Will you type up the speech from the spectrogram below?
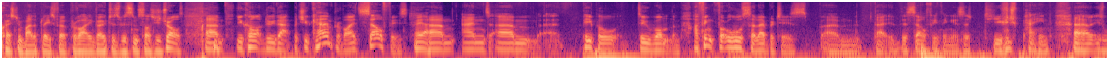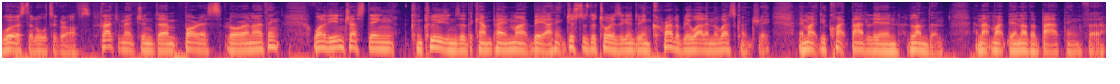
questioned by the police for providing voters with some sausage rolls. Um, you can't do that, but you can provide selfies. Yeah. Um, and um, uh, people do want them. I think for all celebrities, um, that the selfie thing is a huge pain. Uh, it's worse than autographs. Glad you mentioned um, Boris, Laura, and I think one of the interesting conclusions of the campaign might be I think just as the Tories are going to do incredibly well in the West Country, they might do quite badly in London, and that might be another bad thing for.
